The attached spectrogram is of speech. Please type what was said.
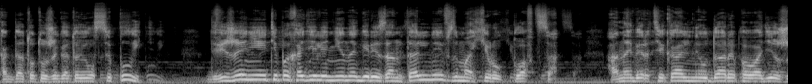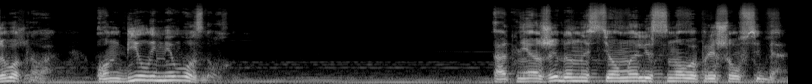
когда тот уже готовился плыть. Движения эти походили не на горизонтальные взмахи рук пловца, а на вертикальные удары по воде животного. Он бил ими воздух. От неожиданности Омели снова пришел в себя.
